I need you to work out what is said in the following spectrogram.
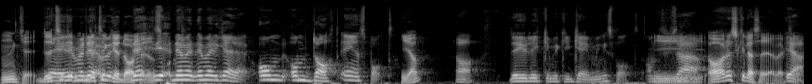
Mm, Okej, du Det- tycker, men du det- tycker dart är en det- sport? Nej men, nej, men grejen är, om, om dart är en sport. Ja, Ja. Det är ju lika mycket gaming en sport. Om typ I, så här, ja det skulle jag säga verkligen ja.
